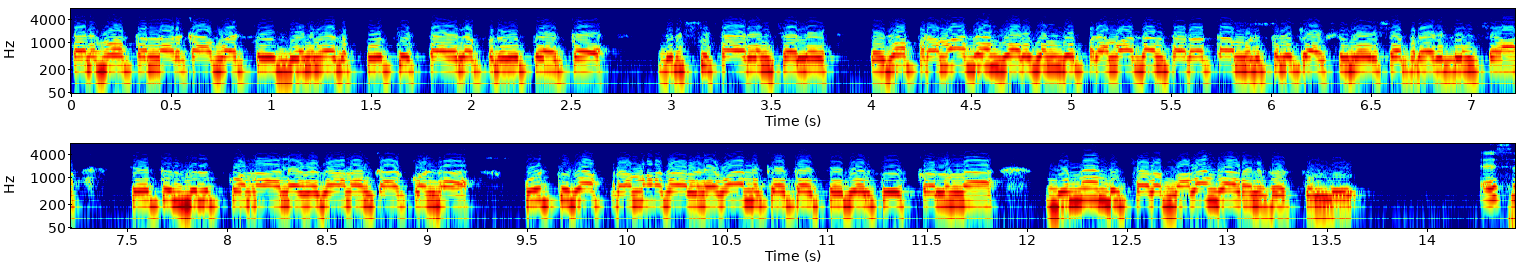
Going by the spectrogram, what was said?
చనిపోతున్నారు కాబట్టి దీని మీద పూర్తి స్థాయిలో ప్రభుత్వం అయితే దృష్టి సారించాలి. ఏదో ప్రమాదం జరిగింది ప్రమాదం తర్వాత మృతులకి ఎక్స్గ్రేషియా ప్రకటించాం చేతులు దులుపుకున్నాం అనే విధానం కాకుండా పూర్తిగా ప్రమాదాల నివారణకైతే చర్యలు తీసుకోవాలన్న డిమాండ్ చాలా బలంగా వినిపిస్తుంది. ఎస్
